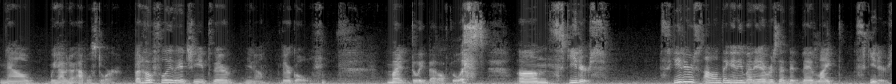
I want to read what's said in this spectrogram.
now we have no Apple Store. But hopefully they achieved their, you know, their goal. Might delete that off the list. Um, skeeters. Skeeters, I don't think anybody ever said that they liked skeeters.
